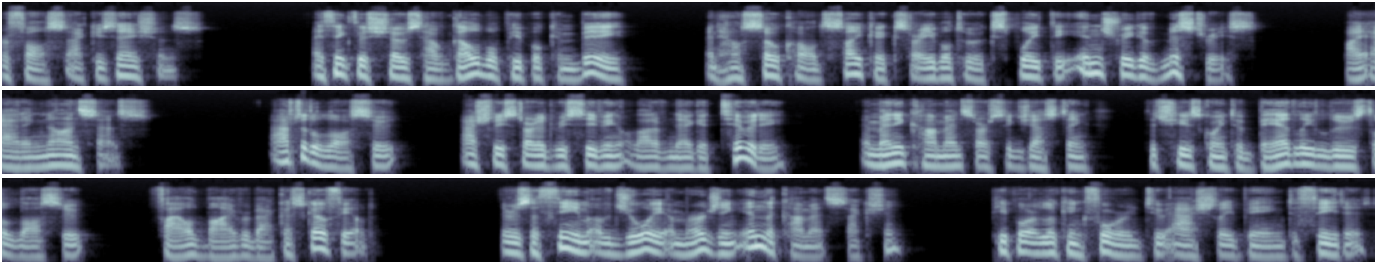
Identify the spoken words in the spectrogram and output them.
her false accusations. I think this shows how gullible people can be and how so called psychics are able to exploit the intrigue of mysteries by adding nonsense. After the lawsuit, Ashley started receiving a lot of negativity, and many comments are suggesting that she is going to badly lose the lawsuit filed by Rebecca Scofield. There is a theme of joy emerging in the comments section. People are looking forward to Ashley being defeated.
